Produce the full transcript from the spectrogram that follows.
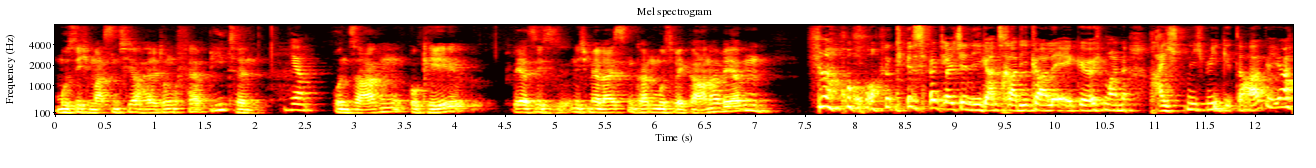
muss ich Massentierhaltung verbieten. Ja. Und sagen, okay, Wer es sich nicht mehr leisten kann, muss Veganer werden. Oh, das ist ja gleich in die ganz radikale Ecke. Ich meine, reicht nicht Vegetarier?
